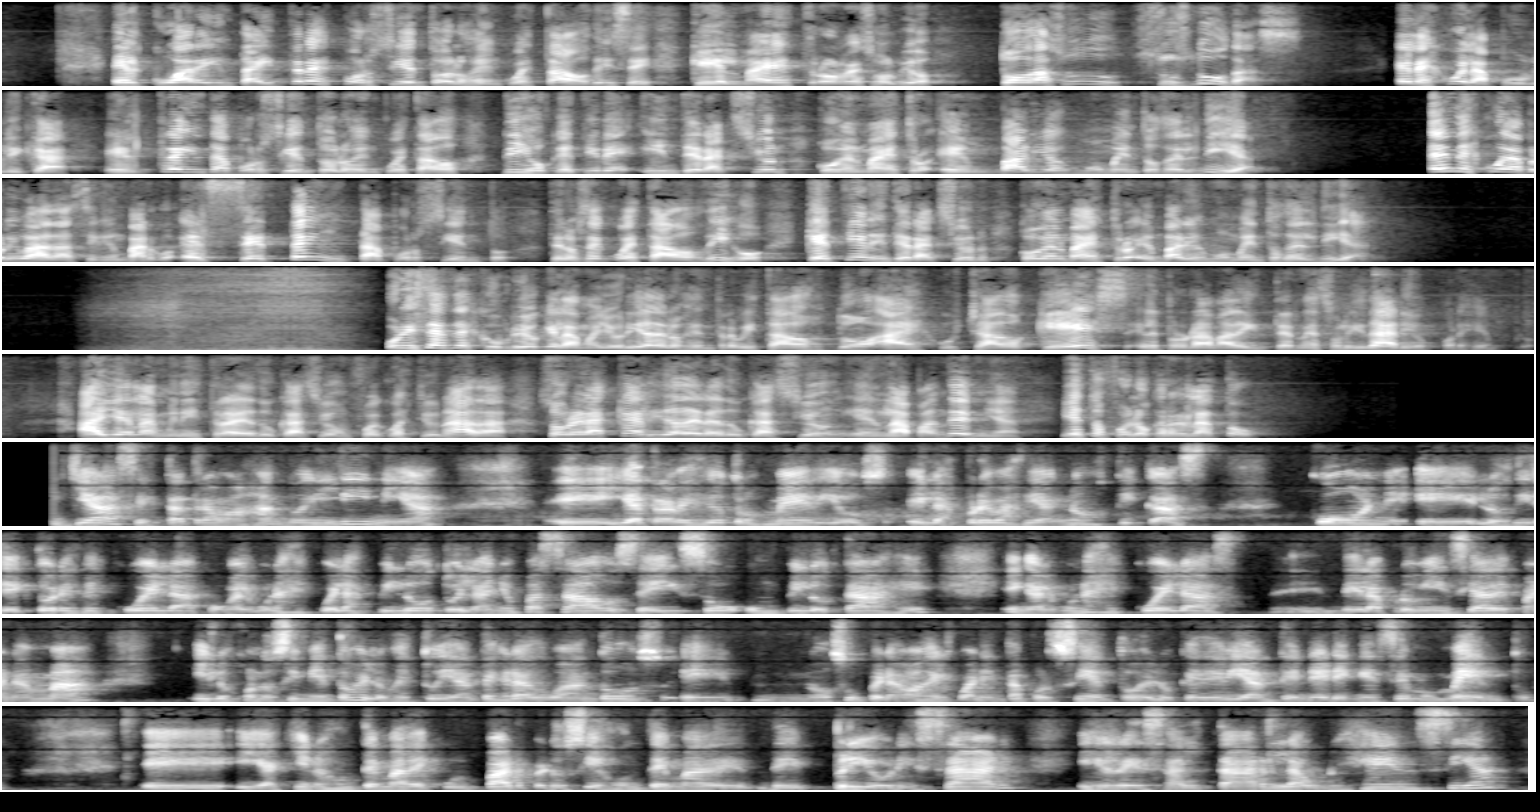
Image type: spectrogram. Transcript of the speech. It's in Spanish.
El 43% de los encuestados dice que el maestro resolvió todas sus dudas. En la escuela pública, el 30% de los encuestados dijo que tiene interacción con el maestro en varios momentos del día. En la escuela privada, sin embargo, el 70% de los encuestados dijo que tiene interacción con el maestro en varios momentos del día. UNICEF descubrió que la mayoría de los entrevistados no ha escuchado qué es el programa de Internet Solidario, por ejemplo. Ayer la ministra de Educación fue cuestionada sobre la calidad de la educación en la pandemia y esto fue lo que relató. Ya se está trabajando en línea eh, y a través de otros medios en las pruebas diagnósticas con eh, los directores de escuela, con algunas escuelas piloto. El año pasado se hizo un pilotaje en algunas escuelas eh, de la provincia de Panamá y los conocimientos de los estudiantes graduandos eh, no superaban el 40% de lo que debían tener en ese momento. Y aquí no es un tema de culpar, pero sí es un tema de priorizar y resaltar la urgencia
